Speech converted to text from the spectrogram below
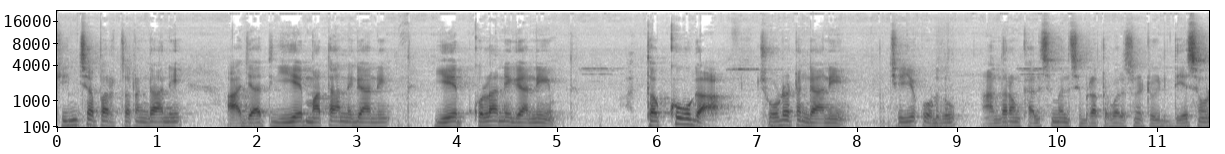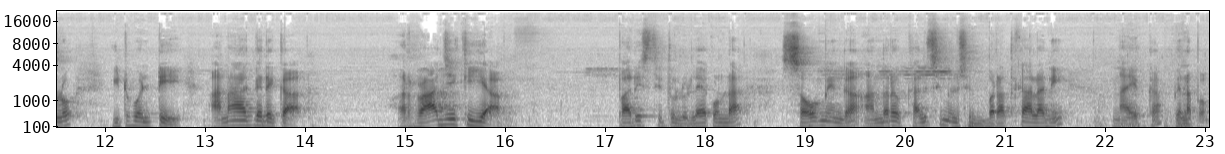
కించపరచడం కానీ ఆ జాతి ఏ మతాన్ని కానీ ఏ కులాన్ని కానీ తక్కువగా చూడటం కానీ చేయకూడదు అందరం కలిసిమెలిసి బ్రతకవలసినటువంటి దేశంలో ఇటువంటి అనాగరిక రాజకీయ పరిస్థితులు లేకుండా సౌమ్యంగా అందరూ కలిసిమెలిసి బ్రతకాలని నా యొక్క వినపం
